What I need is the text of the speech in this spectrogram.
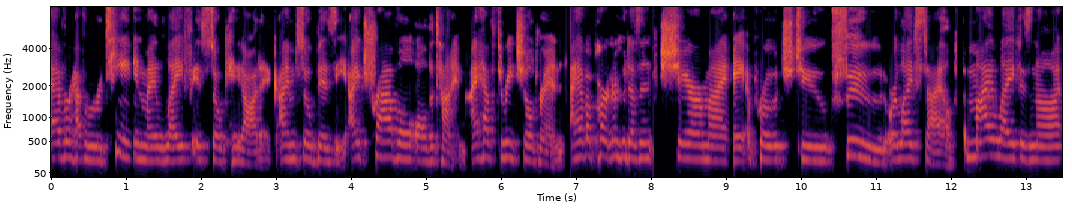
ever have a routine? My life is so chaotic. I'm so busy. I travel all the time. I have three children. I have a partner who doesn't share my approach to food or lifestyle. My life is not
